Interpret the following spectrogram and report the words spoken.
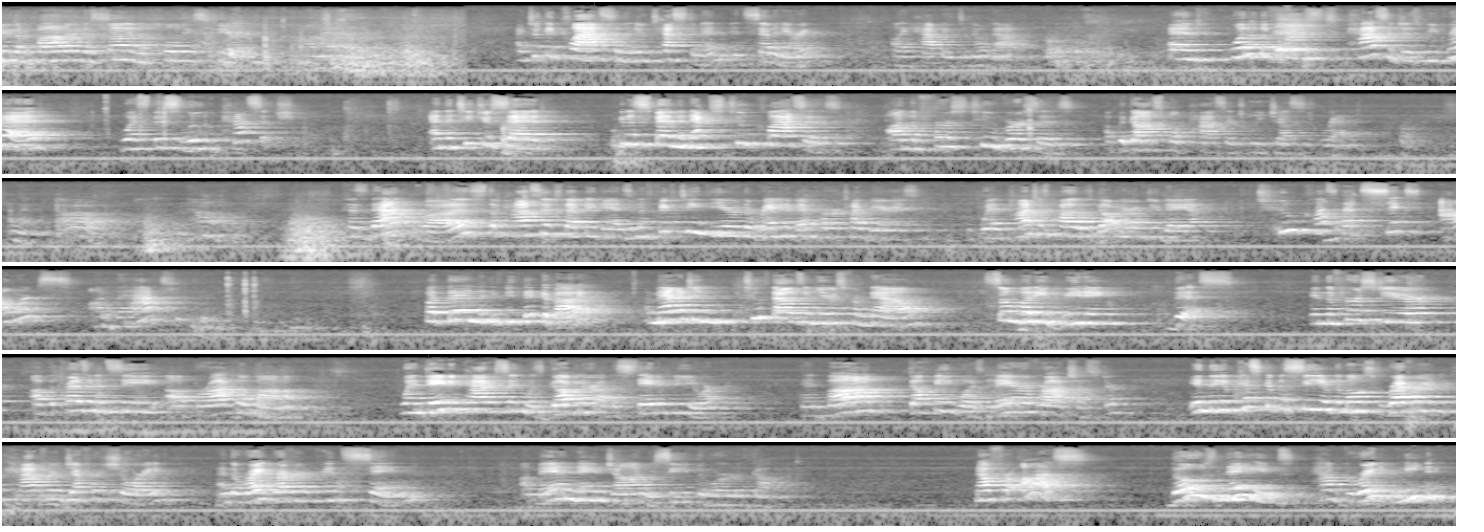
name of the Father, the Son, and the Holy Spirit. Amen. I took a class in the New Testament in seminary. Probably happy to know that. And one of the first passages we read was this Luke passage. And the teacher said, We're going to spend the next two classes on the first two verses of the gospel passage we just read. I went, oh, no. Because that was the passage that begins in the 15th year of the reign of Emperor Tiberius, when Pontius Pilate was governor of Judea. Two classes, that's six hours on that? But then, if you think about it, imagine 2,000 years from now, somebody reading this. In the first year of the presidency of Barack Obama when David Paterson was governor of the state of New York and Bob Duffy was mayor of Rochester. In the episcopacy of the Most Reverend Katharine Jefferts Schori and the Right Reverend Prince Singh, a man named John received the Word of God. Now, for us, those names have great meaning.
